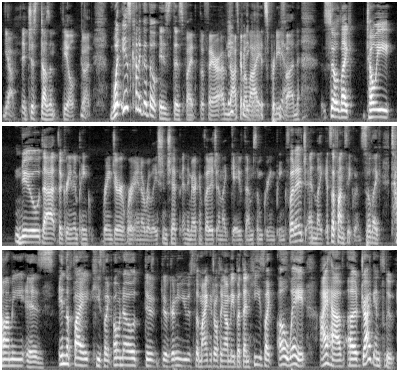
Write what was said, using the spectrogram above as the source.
Yeah, it just doesn't feel good. What is kind of good though is this fight at the fair. I'm not gonna lie, good. it's pretty Yeah. fun. So like Toei knew that the green and pink ranger were in a relationship in the American footage and like gave them some green pink footage and like it's a fun sequence. So like Tommy is in the fight, he's like, "Oh no, they're they're going to use the mind control thing on me." But then he's like, "Oh wait, I have a dragon flute.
